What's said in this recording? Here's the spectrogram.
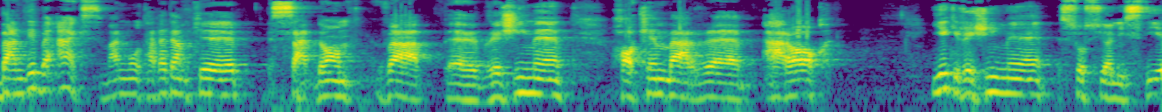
بنده به عکس من معتقدم که صدام و رژیم حاکم بر عراق یک رژیم سوسیالیستی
